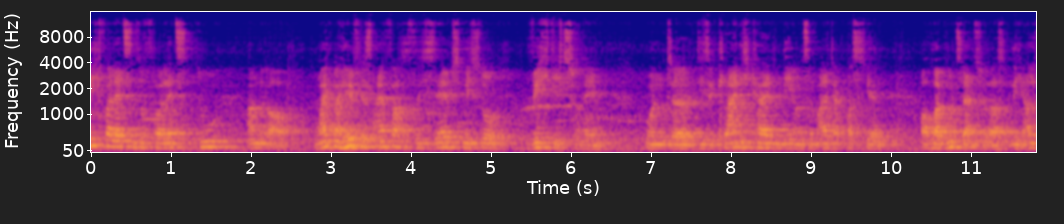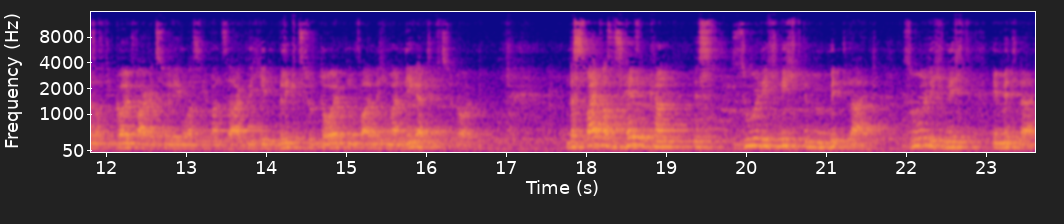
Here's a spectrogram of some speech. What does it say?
dich verletzen, so verletzt du andere auch. manchmal hilft es einfach, sich selbst nicht so wichtig zu nehmen und äh, diese Kleinigkeiten, die uns im Alltag passieren, auch mal gut sein zu lassen. Nicht alles auf die Goldwaage zu legen, was jemand sagt, nicht jeden Blick zu deuten, vor allem nicht immer negativ zu deuten. Und das Zweite, was uns helfen kann, ist, suhl dich nicht im Mitleid. Suhl dich nicht im Mitleid.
